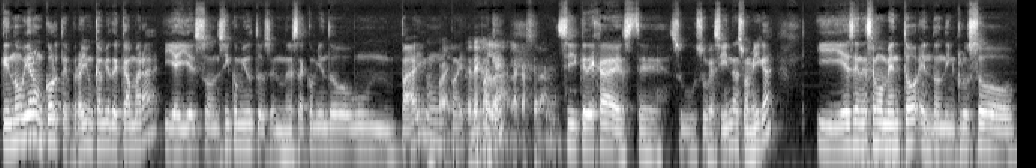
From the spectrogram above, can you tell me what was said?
que no hubiera un corte, pero hay un cambio de cámara y ahí son cinco minutos en donde está comiendo un pie, un, Un pie, pie- que un deja panqué. la, la casera, ¿no? Sí, que deja este, su, su vecina, su amiga. Y es en ese momento en donde incluso,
